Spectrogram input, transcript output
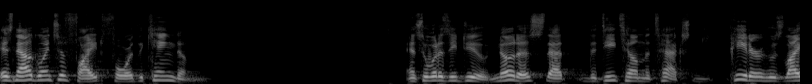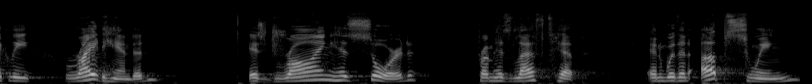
is now going to fight for the kingdom. And so, what does he do? Notice that the detail in the text Peter, who's likely right handed, is drawing his sword from his left hip and with an upswing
